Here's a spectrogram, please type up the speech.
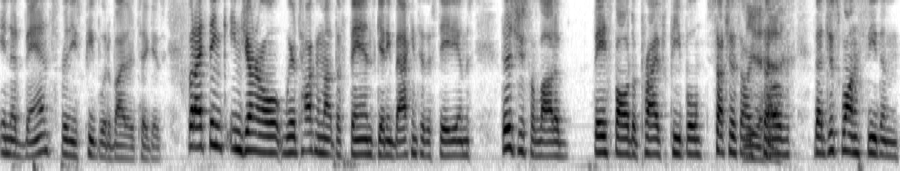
in advance for these people to buy their tickets. But I think in general, we're talking about the fans getting back into the stadiums. There's just a lot of baseball deprived people, such as ourselves, that just want to see them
